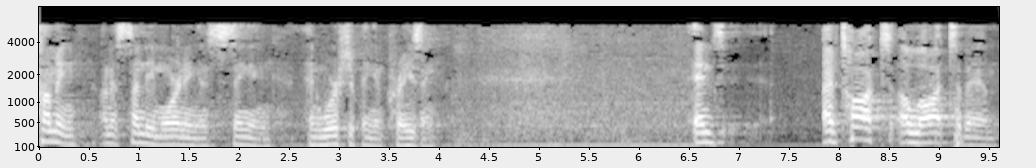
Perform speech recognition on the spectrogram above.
coming on a Sunday morning and singing and worshiping and praising. And I've talked a lot to them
